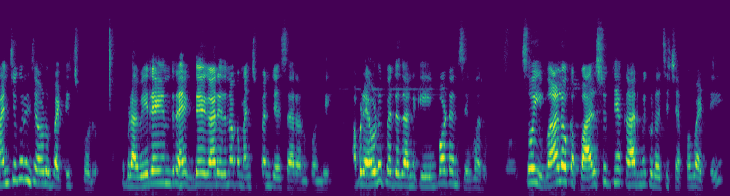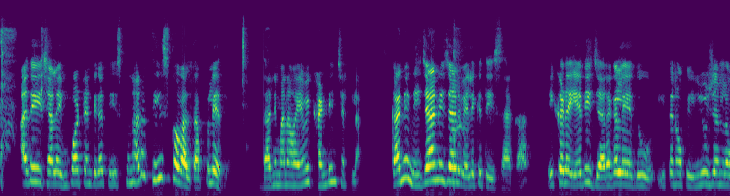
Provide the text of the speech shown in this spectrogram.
మంచి గురించి ఎవడు పట్టించుకోడు. ఇప్పుడు ఆ వీరేంద్ర హెగ్డే గారు ఏదైనా ఒక మంచి పని చేశారు అనుకోండి అప్పుడు ఎవడు పెద్ద దానికి ఇంపార్టెన్స్ ఇవ్వరు. సో ఇవాళ ఒక పారిశుద్ధ్య కార్మికుడు వచ్చి చెప్పబట్టి అది చాలా ఇంపార్టెంట్గా తీసుకున్నారు తీసుకోవాలి తప్పులేదు. దాన్ని మనం ఏమి ఖండించట్లా. కానీ నిజానిజాలు వెలికి తీశాక ఇక్కడ ఏది జరగలేదు ఇతను ఒక ఇల్యూజన్లో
